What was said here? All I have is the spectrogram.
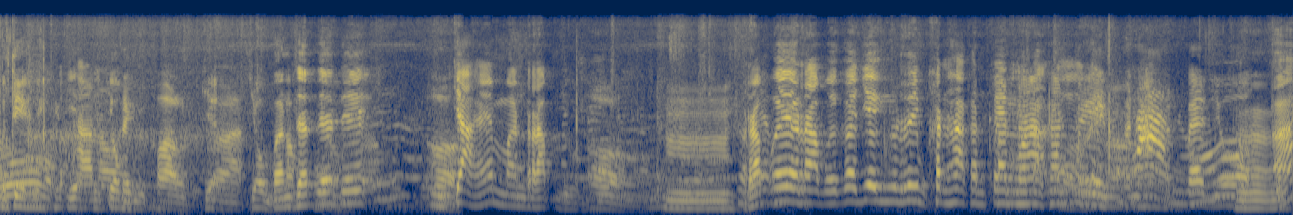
ปเตียนี่ทานจมเป็นพอลจมมันจะเด็ด จะให้มันรับอยู่ อืม รับเอ้ยรับเอ้ยก็ยิ่งรีบคันหาคันเป็นหาคันเป็นท่าเป็นอยู่อ่าฮะ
